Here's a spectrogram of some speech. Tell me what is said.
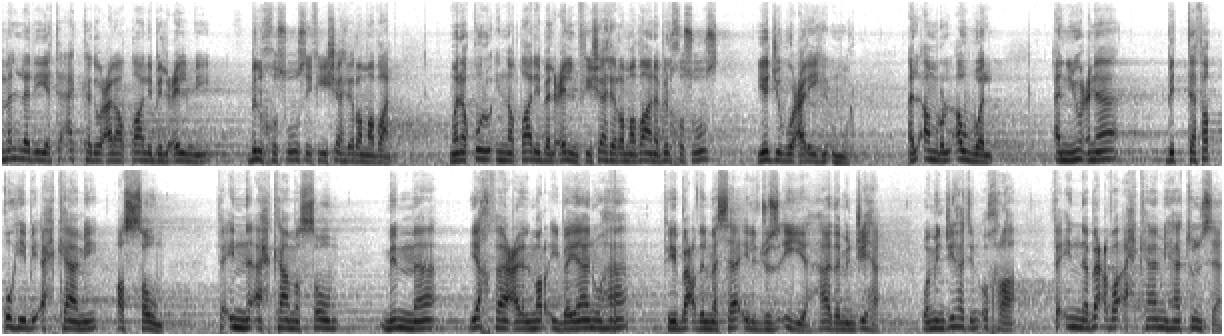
ما الذي يتأكد على طالب العلم بالخصوص في شهر رمضان؟ ونقول إن طالب العلم في شهر رمضان بالخصوص يجب عليه أمور. الأمر الأول أن يعنى بالتفقه بأحكام الصوم فإن أحكام الصوم مما يخفى على المرء بيانها في بعض المسائل الجزئية هذا من جهة. ومن جهة أخرى فإن بعض أحكامها تنسى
